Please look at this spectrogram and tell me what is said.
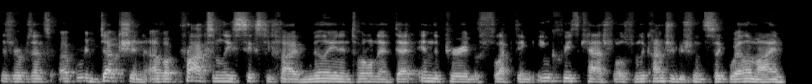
This represents a reduction of approximately 65 million in total net debt in the period, reflecting increased cash flows from the contribution of the Seguela mine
